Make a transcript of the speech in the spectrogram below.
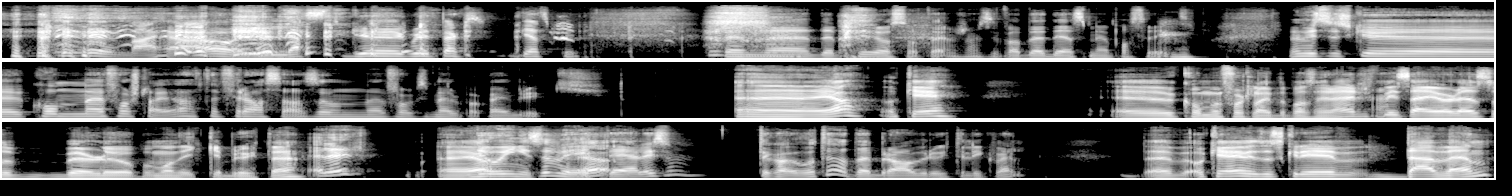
Nei, jeg har jo lest Great Gatsby. Men uh, det betyr også at det er en sjanse for at det er det som er passer inn. Men hvis du skulle komme med forslag da, til fraser som folk som hører på, kan bruke Uh, ja, ok. Uh, Kommer forslag til å passere her. Ja. Hvis jeg gjør det, så bør du jo på en måte ikke bruke det. Eller? Eh, Det er jo ingen som vet Ja. det, liksom. Det kan jo godt hende at det er bra å bruke det likevel. Uh, Ok, hvis du skriver dæven,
